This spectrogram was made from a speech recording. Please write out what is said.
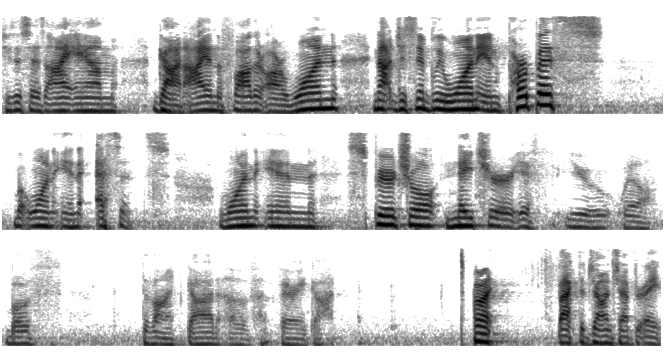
Jesus says, I am God. I and the Father are one, not just simply one in purpose, but one in essence, one in spiritual nature, if you will, both divine, God of very God. All right, back to John chapter 8.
